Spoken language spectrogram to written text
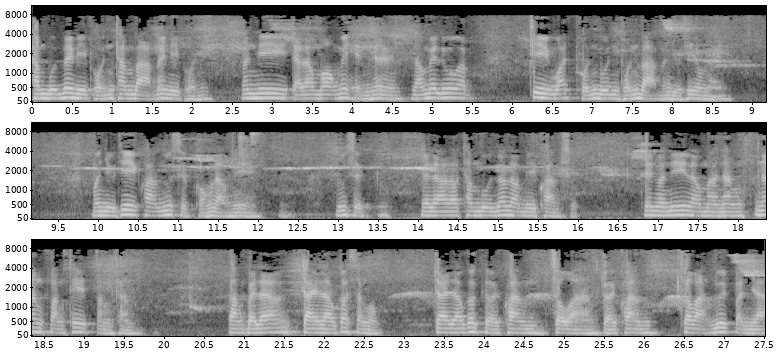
ทำบุญไม่มีผลทำบาปไม่มีผล มันมีแต่เรามองไม่เห็นเราไม่รู้ว่าที่วัดผลบุญผลบาปมันอยู่ที่ตรงไหน มันอยู่ที่ความรู้สึกของเรานี่เองรู้สึกเวลาเราทำบุญแล้วเรามีความสุข เช่นวันนี้เรามานั่งนั่งฟังเทศฟังธรรม ฟังไปแล้วใจเราก็สงบ ใจเราก็เกิดความสว่าง เกิดความสว่างด้วยปัญญา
